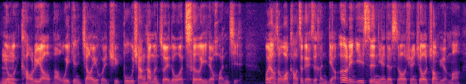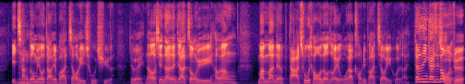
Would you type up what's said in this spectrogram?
有考虑要把 Wiggins 交易回去，补强他们最弱侧翼的环节。我想说，我靠，这个也是很屌。二零一四年的时候选秀状元嘛，一场都没有打就把他交易出去了，对不对？然后现在人家终于好像慢慢的打出头，都说，哎，我要考虑把他交易回来。但是应该是，但我觉得，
